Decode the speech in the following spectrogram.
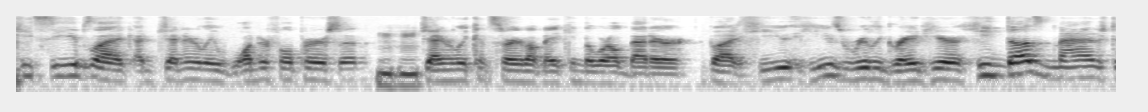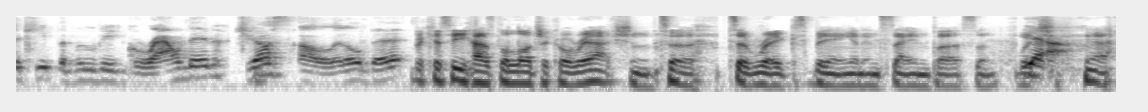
He seems like a generally wonderful person, Mhm. Generally concerned about making the world better. But he he's really great here. He does manage to keep the movie grounded just a little bit. because he has the logical reaction to to riggs being an insane person which Yeah. yeah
